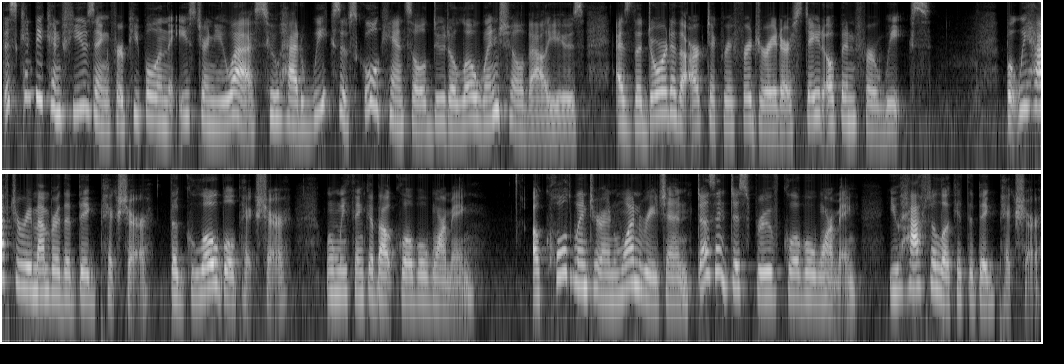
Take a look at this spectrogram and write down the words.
This can be confusing for people in the eastern U.S. who had weeks of school canceled due to low wind chill values as the door to the Arctic refrigerator stayed open for weeks. But we have to remember the big picture, the global picture, when we think about global warming. A cold winter in one region doesn't disprove global warming. You have to look at the big picture.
